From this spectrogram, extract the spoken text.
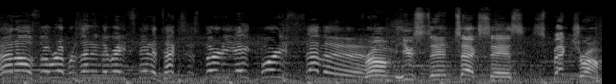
And also representing the great state of Texas, 3847. From Houston, Texas, Spectrum.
